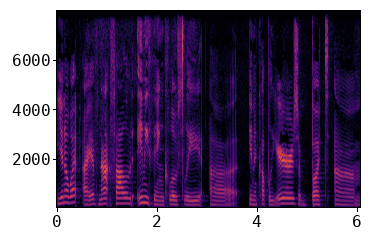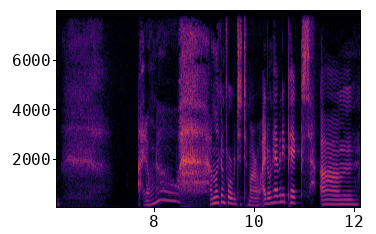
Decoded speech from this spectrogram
you know what? I have not followed anything closely uh, in a couple years, but um, I don't know. I'm looking forward to tomorrow. I don't have any picks. Um,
